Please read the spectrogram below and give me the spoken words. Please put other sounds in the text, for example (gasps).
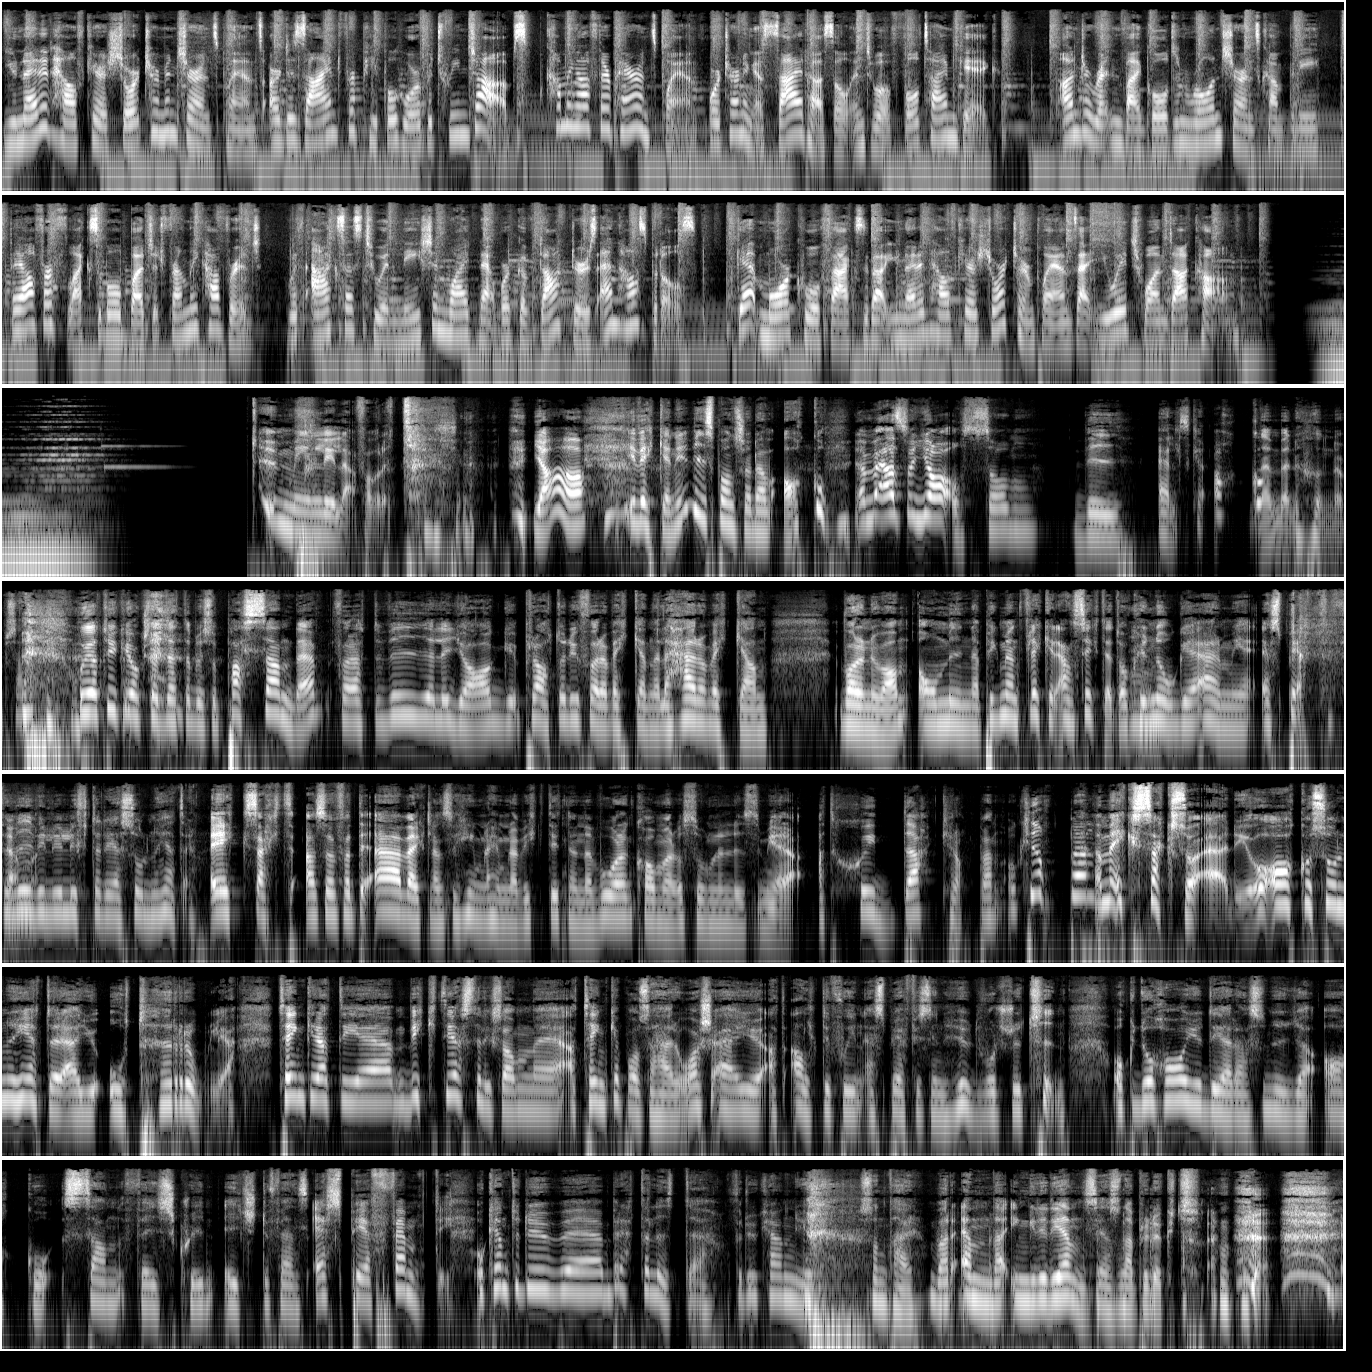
United Healthcare short term insurance plans are designed for people who are between jobs, coming off their parents' plan, or turning a side hustle into a full time gig. Underwritten by Golden Rule Insurance Company, they offer flexible, budget friendly coverage with access to a nationwide network of doctors and hospitals. Get more cool facts about United Healthcare short term plans at uh1.com. Du min lilla favorit. (laughs) Ja. I veckan är vi sponsrade av Ako. ja, men alltså jag och som vi älskar Ako. Nej men 100%. Och jag tycker också att detta blir så passande för att vi eller jag pratade ju förra veckan eller häromveckan vad det nu var om mina pigmentfläckar i ansiktet och hur noga jag är med SPF. För Ja, vi vill ju lyfta deras solnyheter. Exakt, alltså för att det är verkligen så himla himla viktigt nu när våren kommer och solen lyser mer att skydda kroppen och knoppen. Ja men exakt så är det ju och AK solnyheter är ju otroliga. Tänker att det viktigaste liksom eh, att tänka på så här års är ju att alltid få in SPF i sin hudvårdsrutin. Och då har ju deras nya AK Sun Face Cream Age Defense SPF 50. Och kan inte du eh, berätta lite, för du kan ju sånt här, varenda ingrediens i en sån här produkt. (laughs)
